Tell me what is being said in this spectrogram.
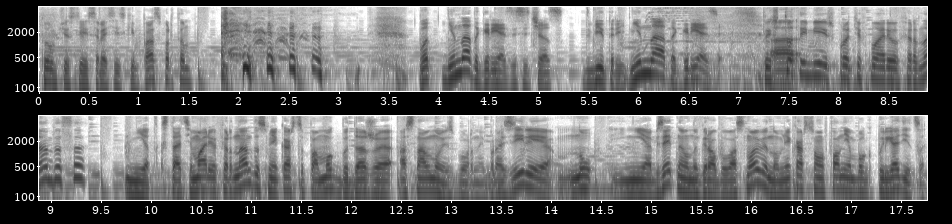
В том числе и с российским паспортом. Вот не надо грязи сейчас, Дмитрий, не надо грязи. Ты А, что ты имеешь против Марио Фернандеса? Нет, кстати, Марио Фернандес, мне кажется, помог бы даже основной сборной Бразилии. Ну, не обязательно он играл бы в основе, но мне кажется, он вполне мог пригодиться.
